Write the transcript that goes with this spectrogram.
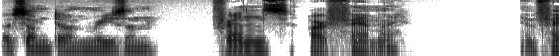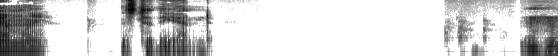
of some dumb reason. Friends are family. And family is to the end. Mm-hmm.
